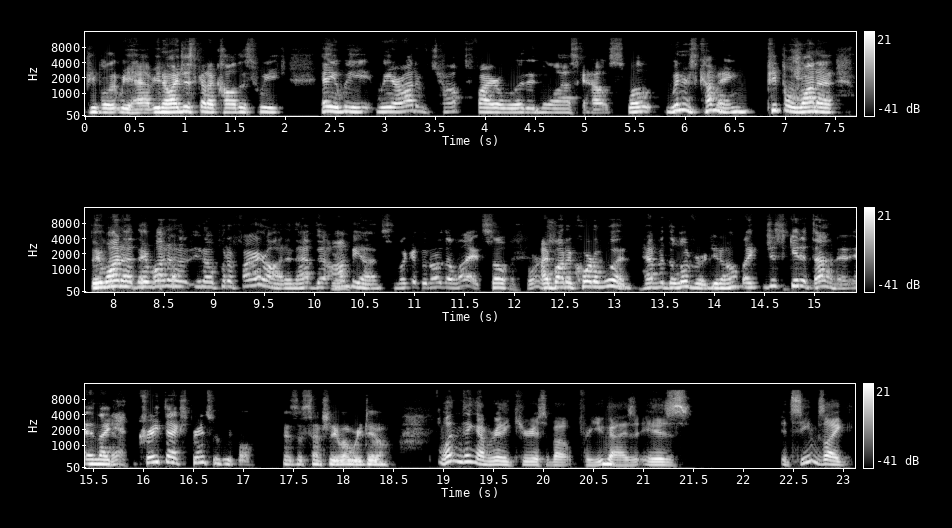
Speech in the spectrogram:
people that we have. You know, I just got a call this week. Hey, we we are out of chopped firewood in the Alaska house. Well, winter's coming. People want to they want to they want to you know put a fire on and have the yeah. ambiance. Look at the northern lights. So I bought a cord of wood, have it delivered. You know, like just get it done and, and like yeah. create that experience with people is essentially what we do. One thing I'm really curious about for you mm-hmm. guys is it seems like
